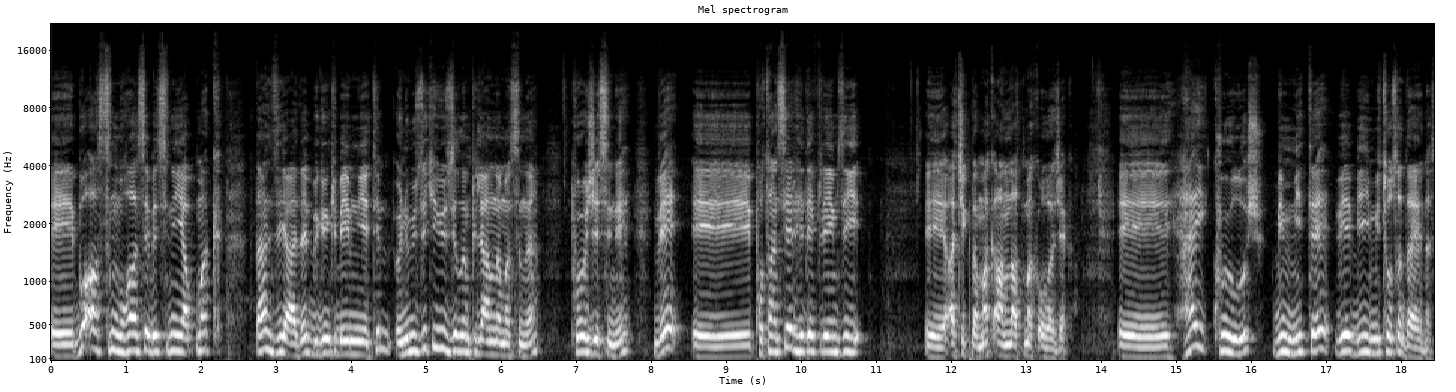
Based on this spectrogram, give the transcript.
E, bu aslın muhasebesini yapmaktan ziyade bugünkü benim niyetim önümüzdeki yüzyılın planlamasını, projesini ve e, potansiyel hedeflerimizi e, açıklamak, anlatmak olacak. E, her kuruluş bir mite ve bir mitosa dayanır.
